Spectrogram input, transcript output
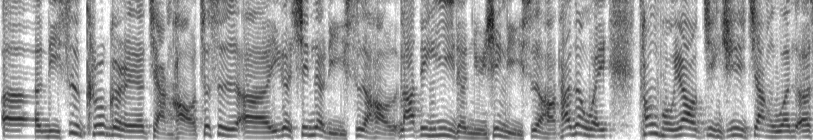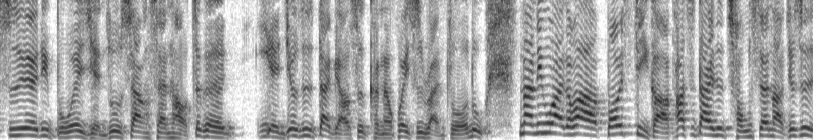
呃，理事 Kruger 也讲哈，这是呃一个新的理事哈，拉丁裔的女性理事哈，他认为通膨不要继续降温，而失业率不会显著上升哈，这个也就是代表是可能会是软着陆。那另外的话 b o y s t i c 啊，他是大概是重申啊，就是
